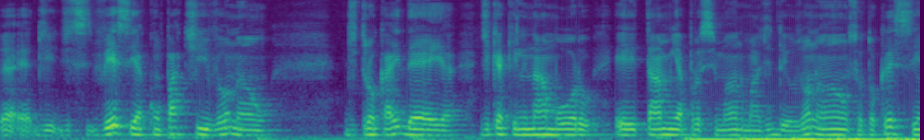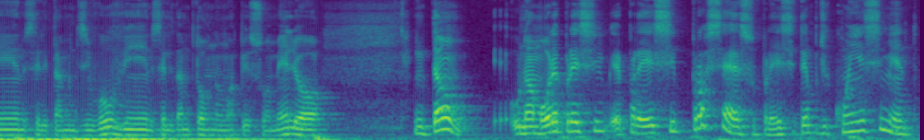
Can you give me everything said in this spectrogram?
é, é, de, de ver se é compatível ou não, de trocar ideia, de que aquele namoro ele tá me aproximando mais de Deus ou não, se eu tô crescendo, se ele tá me desenvolvendo, se ele tá me tornando uma pessoa melhor. Então, o namoro é para esse, é para esse processo, para esse tempo de conhecimento.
